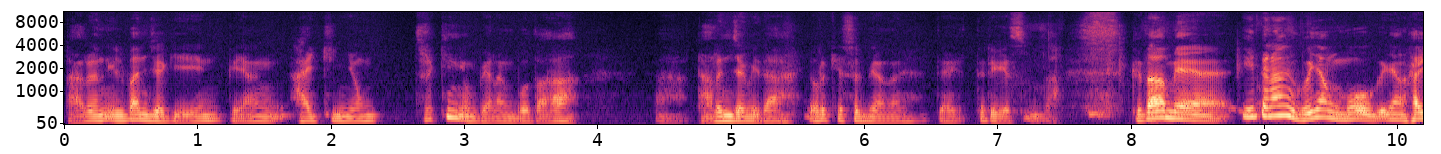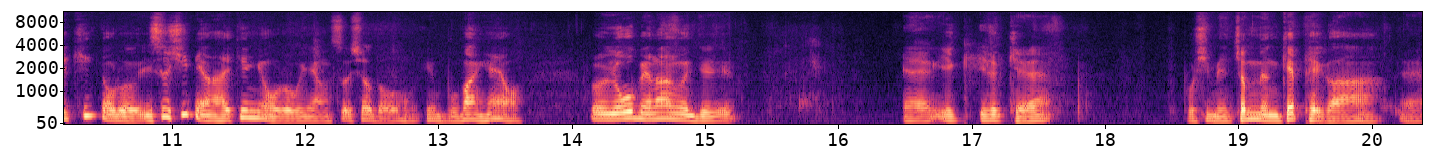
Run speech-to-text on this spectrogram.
다른 일반적인 그냥 하이킹용, 트레킹용 배낭보다 아, 다른 점이다. 이렇게 설명을 드리겠습니다. 그 다음에 이 배낭은 그냥 뭐 그냥 하이킹용으로 있으시면 하이킹용으로 그냥 쓰셔도 무방해요. 그리고 요 배낭은 이제 예, 이렇게 보시면 전면 개폐가 예,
